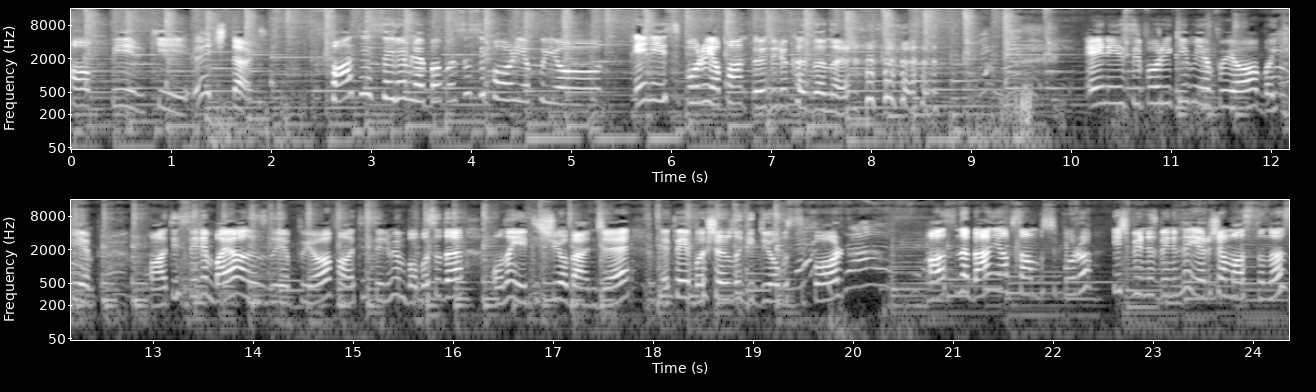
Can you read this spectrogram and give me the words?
Hop 1, 2, 3, 4. Fatih Selim'le babası spor yapıyor. En iyi sporu yapan ödülü kazanır. en iyi sporu kim yapıyor? Bakayım. Fatih Selim bayağı hızlı yapıyor. Fatih Selim'in babası da ona yetişiyor bence. Epey başarılı gidiyor bu spor. Aslında ben yapsam bu sporu hiçbiriniz benimle yarışamazsınız.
